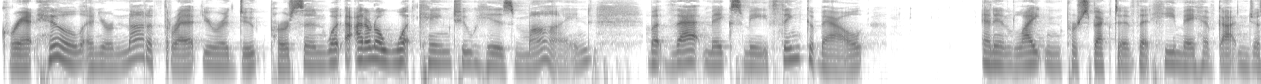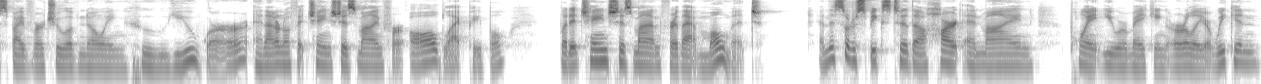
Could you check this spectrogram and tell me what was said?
Grant Hill and you're not a threat. You're a Duke person. What I don't know what came to his mind, but that makes me think about an enlightened perspective that he may have gotten just by virtue of knowing who you were. And I don't know if it changed his mind for all Black people, but it changed his mind for that moment. And this sort of speaks to the heart and mind point you were making earlier. We can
